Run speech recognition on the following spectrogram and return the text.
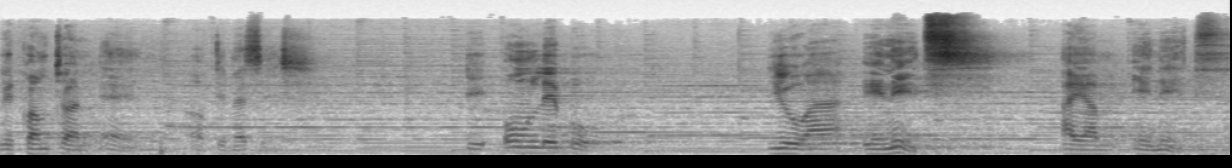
we come to an end of the message. The only book. You are in it. I am in it.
